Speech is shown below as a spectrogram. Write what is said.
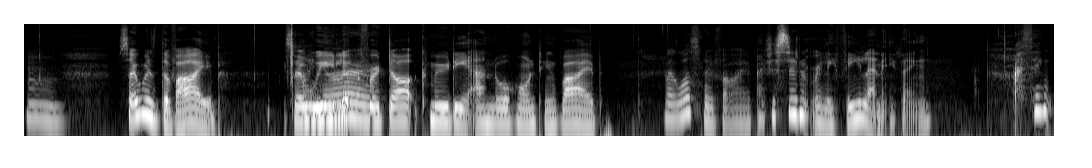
Hmm. So was the vibe. So I we look for a dark, moody, and or haunting vibe. there was no vibe. I just didn't really feel anything. I think,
